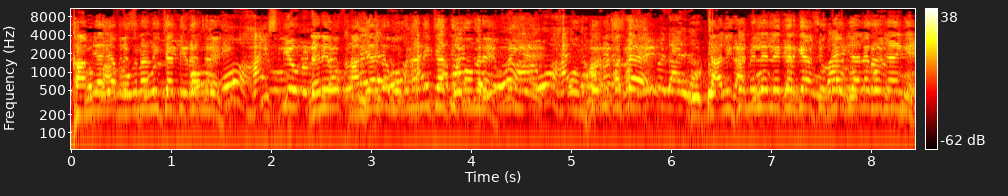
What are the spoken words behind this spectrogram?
खामियाजा भोगना नहीं चाहती कांग्रेस। इसलिए उन्होंने नहीं नहीं वो खामियाजा भोगना नहीं चाहती कांग्रेस। उनको भी पता है चालीस एमएलए लेकर के अशोक अलग हो जाएँगे।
